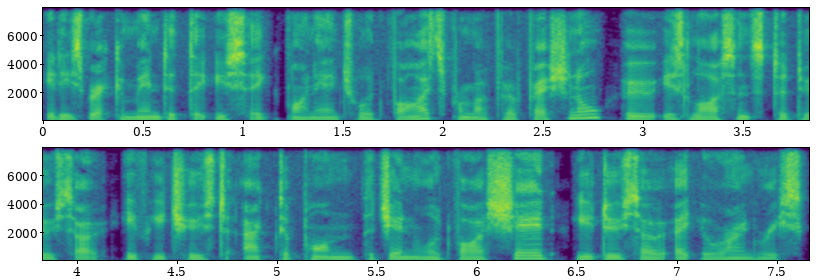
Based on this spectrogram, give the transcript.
It is recommended that you seek financial advice from a professional who is licensed to do so. If you choose to act upon the general advice shared, you do so at your own risk.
